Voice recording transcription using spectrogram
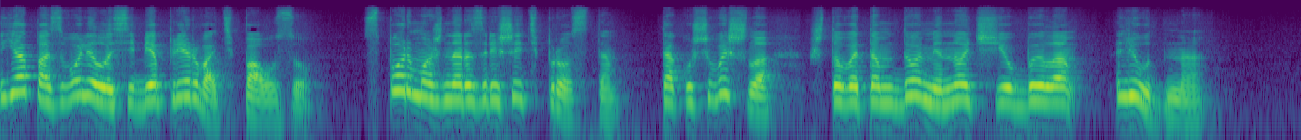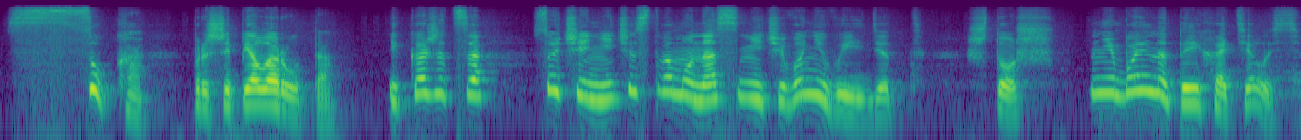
я позволила себе прервать паузу. Спор можно разрешить просто. Так уж вышло, что в этом доме ночью было людно. «Сука!» – прошипела Рута. И, кажется, С ученичеством у нас ничего не выйдет. Что ж, не больно-то и хотелось.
